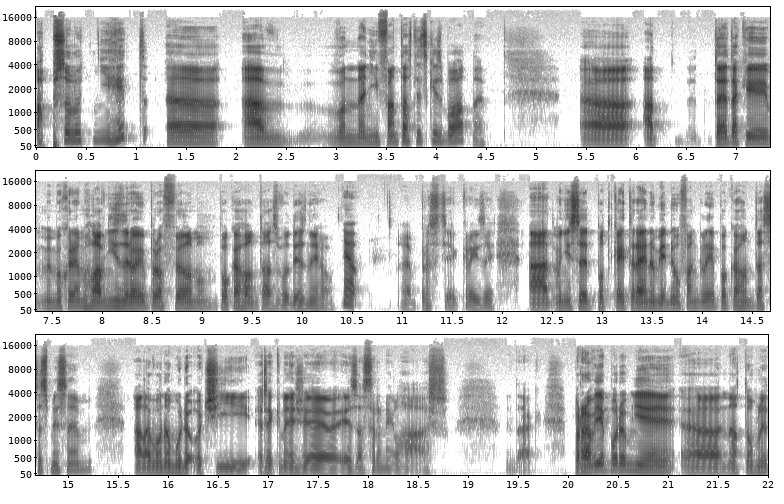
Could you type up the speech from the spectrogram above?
absolutní hit uh, a on na ní fantasticky zbohatne. Uh, a to je taky mimochodem hlavní zdroj pro film Pocahontas od Disneyho. Jo. Prostě crazy. A oni se potkají teda jenom jednou v Anglii, Pocahontas se Smithem, ale ona mu do očí řekne, že je zasraný lhář. Tak. Pravděpodobně uh, na tomhle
